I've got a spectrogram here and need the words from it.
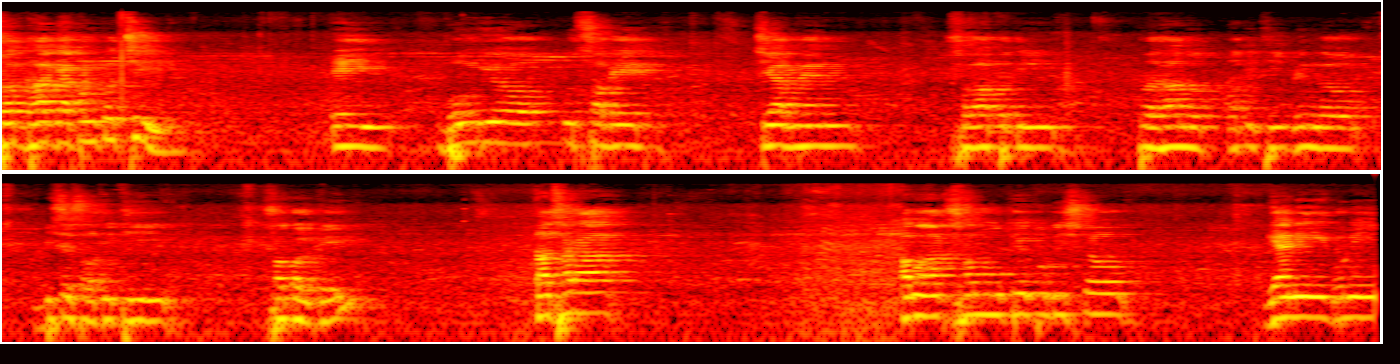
শ্রদ্ধা জ্ঞাপন করছি। এই বঙ্গীয় উৎসবের চেয়ারম্যান, সভাপতি, প্রধান অতিথিবৃন্দ, বিশেষ অতিথি সকলকেই তাছাড়া আমার সম্মুখে উপবিষ্ট জ্ঞানী, গুণী,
